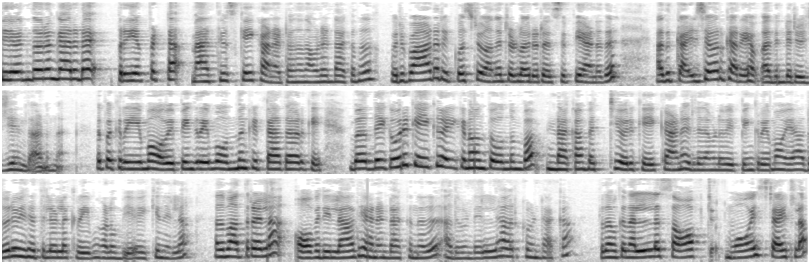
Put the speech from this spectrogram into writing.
തിരുവനന്തപുരംകാരുടെ പ്രിയപ്പെട്ട മാത്യൂസ് കേക്ക് ആണ് കേട്ടോ നമ്മൾ ഉണ്ടാക്കുന്നത്. ഒരുപാട് റിക്വസ്റ്റ് വന്നിട്ടുള്ള ഒരു റെസിപ്പിയാണിത് അത് കഴിച്ചവർക്കറിയാം അതിന്റെ രുചി എന്താണെന്ന്. ഇപ്പൊ ക്രീമോ വിപ്പിംഗ് ക്രീമോ ഒന്നും കിട്ടാത്തവർക്ക് ബർത്ത്ഡേക്ക് ഒരു കേക്ക് കഴിക്കണമെന്ന് തോന്നുമ്പോൾ ഉണ്ടാക്കാൻ പറ്റിയ ഒരു കേക്കാണ് ഇതിൽ നമ്മൾ വിപ്പിംഗ് ക്രീമോ യാതൊരു വിധത്തിലുള്ള ക്രീമുകളും ഉപയോഗിക്കുന്നില്ല. അത് മാത്രമല്ല ഓവൻ ഇല്ലാതെയാണ് ഉണ്ടാക്കുന്നത്. അതുകൊണ്ട് എല്ലാവർക്കും ഉണ്ടാക്കാം. അപ്പൊ നമുക്ക് നല്ല സോഫ്റ്റ് മോയിസ്റ്റ് ആയിട്ടുള്ള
